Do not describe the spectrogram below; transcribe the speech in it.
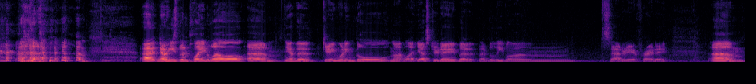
uh, no, he's been playing well. Um, he had the game-winning goal not like yesterday, but I believe on Saturday or Friday. Um,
